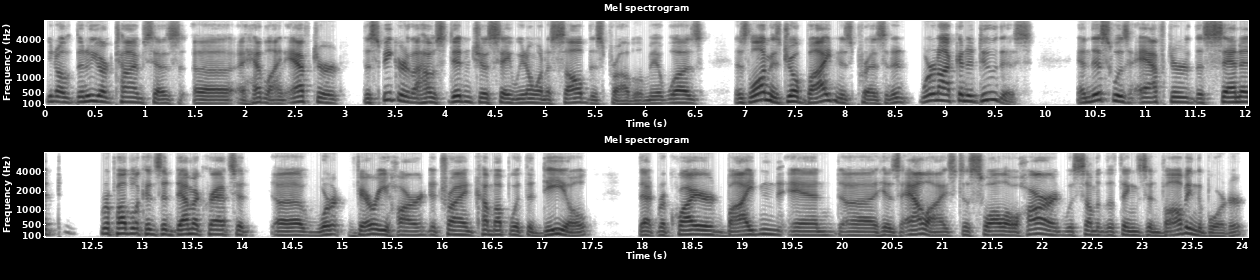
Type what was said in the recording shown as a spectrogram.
you know, the New York Times has uh, a headline after the Speaker of the House didn't just say we don't want to solve this problem. It was as long as Joe Biden is president, we're not going to do this. And this was after the Senate, Republicans and Democrats had uh, worked very hard to try and come up with a deal that required Biden and uh, his allies to swallow hard with some of the things involving the border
